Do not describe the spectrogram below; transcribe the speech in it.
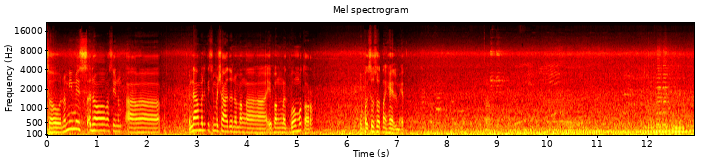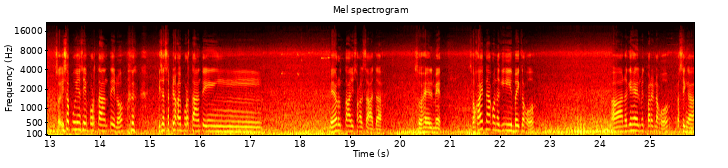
So, namimiss ano kasi uh, minamali kasi masyado ng mga ibang nagbomotor yung pagsusot ng helmet. So, isa po yan sa importante, no? isa sa pinaka-importanting meron tayo sa kalsada. So, helmet. So, kahit na ako nag e-bike ako, ah nag-helmet pa rin ako kasi nga,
